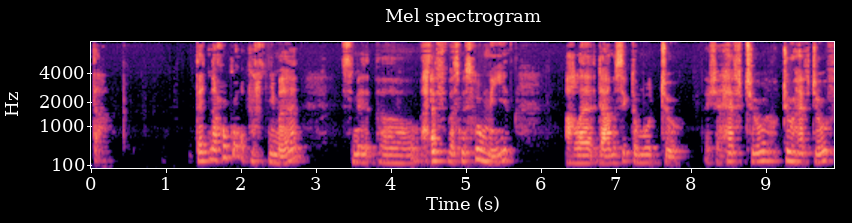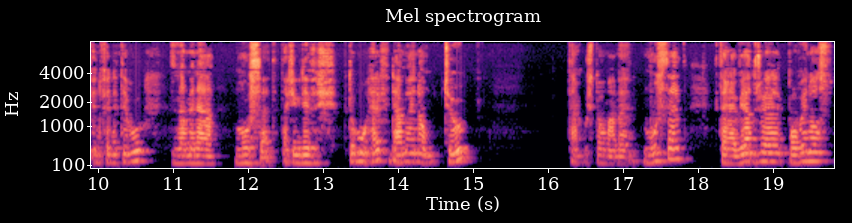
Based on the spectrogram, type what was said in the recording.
Tak. Teď na chvilku opustíme smy, uh, have ve smyslu mít ale dáme si k tomu to. Takže have to, to have to v infinitivu znamená muset. Takže když k tomu have dáme jenom to, tak už toho máme muset, které vyjadřuje povinnost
